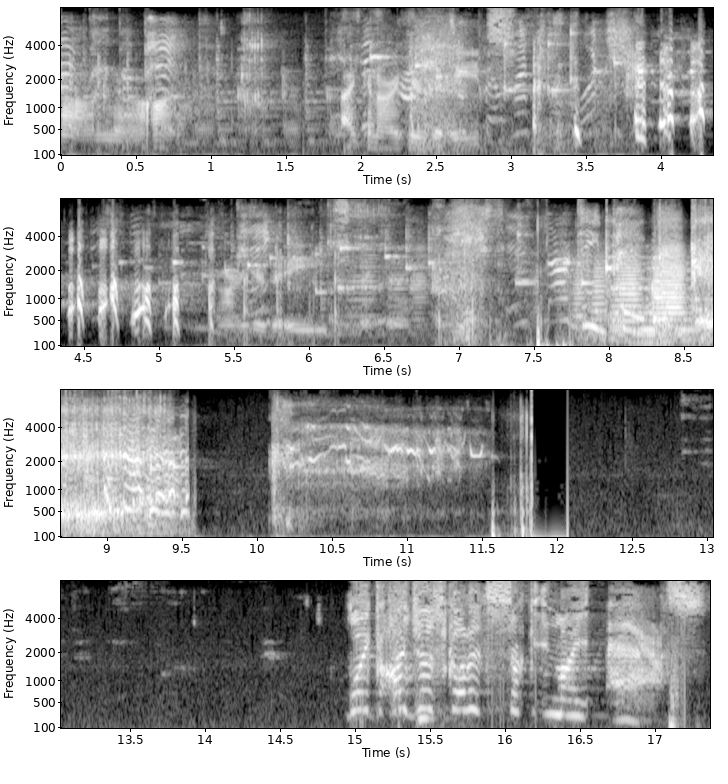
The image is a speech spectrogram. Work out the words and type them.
Oh no. I can argue the AIDS. I can argue the AIDS. Like, I just got it stuck in my ass.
